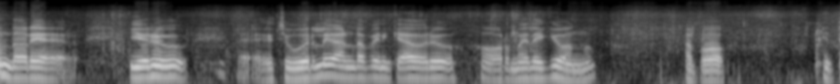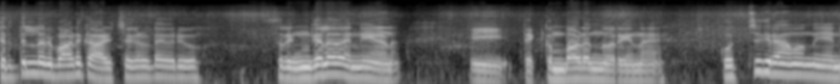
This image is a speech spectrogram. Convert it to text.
എന്താ പറയുക ഈ ഒരു ചൂരിൽ കണ്ടപ്പോൾ എനിക്ക് ആ ഒരു ഓർമ്മയിലേക്ക് വന്നു. അപ്പോൾ ഇത്തരത്തിലുള്ള ഒരുപാട് കാഴ്ചകളുടെ ഒരു ശൃംഖല തന്നെയാണ് ഈ തെക്കമ്പാട് എന്ന് പറയുന്ന കൊച്ചു ഗ്രാമം എന്ന് ഞാൻ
